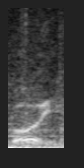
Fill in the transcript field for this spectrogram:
Boy.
